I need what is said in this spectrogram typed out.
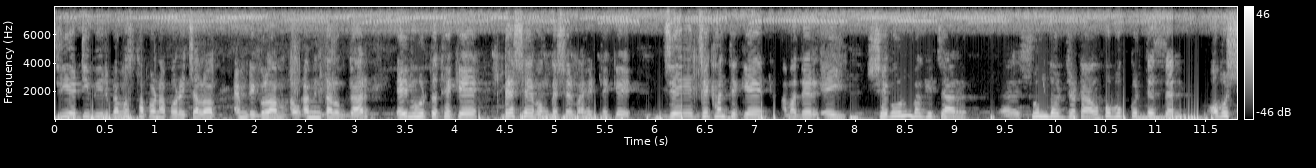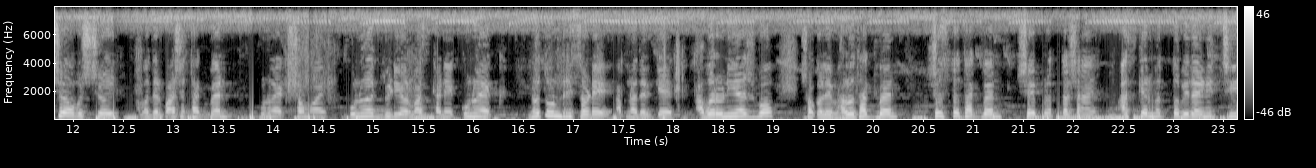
জিএ টিভির ব্যবস্থাপনা পরিচালক এমডি গোলাম আমিন তালুকদার। এই মুহূর্ত থেকে দেশে এবং দেশের বাহির থেকে যে যেখান থেকে আমাদের এই সেগুন বাগিচার সৌন্দর্যটা উপভোগ করতেছেন, অবশ্যই অবশ্যই আমাদের পাশে থাকবেন। কোনো এক সময়, কোনো এক ভিডিওর মাঝখানে, কোনো এক নতুন রিসোর্টে আপনাদেরকে আবারও নিয়ে আসব। সকলে ভালো থাকবেন, সুস্থ থাকবেন। সেই প্রত্যাশায় আজকের মতো বিদায় নিচ্ছি।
